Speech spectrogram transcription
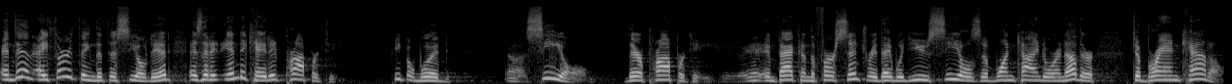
And then a third thing that the seal did is that it indicated property. People would uh, seal their property. In fact, in the first century, they would use seals of one kind or another to brand cattle.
